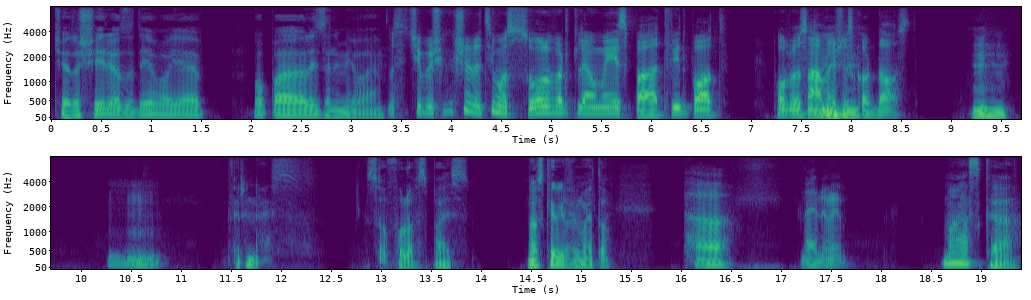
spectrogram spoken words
Če razširijo zadevo, je, bo pa res zanimivo. Ja. No, se, če bi še kakšen, recimo, Solver tle vmes, pa Tweetbot, pa bi bilo same mm -hmm. že Mhm. skoraj dost. Mhm. Mm. Very nice. So full of spice. No, s katerega Ja. filma je to? Uh, ne, ne vem. Maska.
